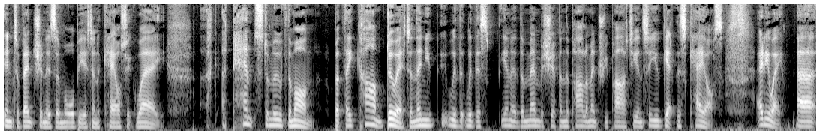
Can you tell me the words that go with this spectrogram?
interventionism, albeit in a chaotic way, attempts to move them on but they can't do it. And then you with with this, you know, the membership and the parliamentary party, and so you get this chaos. Anyway, uh,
